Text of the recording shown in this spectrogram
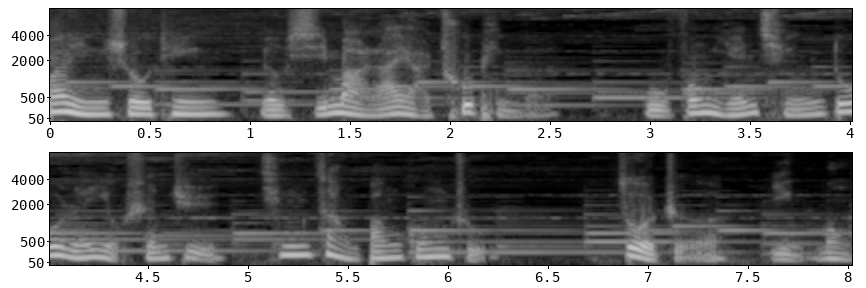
欢迎收听由喜马拉雅出品的古风言情多人有声剧《青藏帮公主》，作者尹梦，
